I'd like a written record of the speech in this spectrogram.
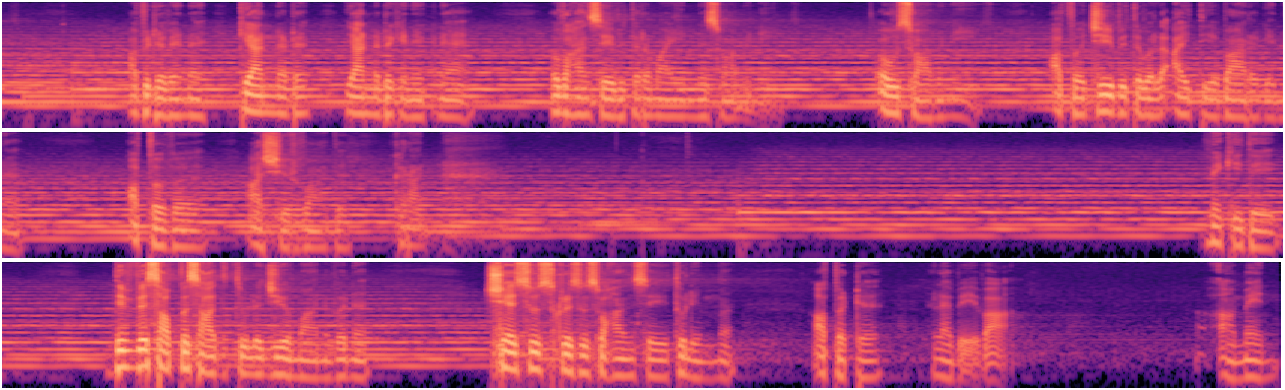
අපිට වෙන කියන්නට යන්නට කෙනෙක් නෑ. ඔබවහන්සේ විතරමයි ඉන්න ස්වාමිනී. ඔව් ස්වාමිනී. අප ජීවිතවල අයිතිය බාරගෙන අපව ආශිර්වාද කරන්න. මෙකිදේ දිව්‍ය සප්පසාධ තුළ ජියමාන වන චෙසුස් ක්‍රිසුස් වහන්සේ තුළින්ම අපට ලැබේවා. ආමෙන්.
